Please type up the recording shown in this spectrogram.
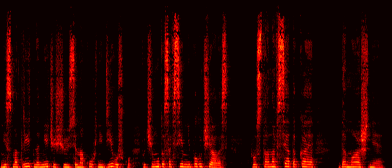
Не смотреть на мечущуюся на кухне девушку почему-то совсем не получалось. Просто она вся такая домашняя.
